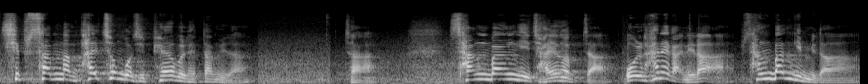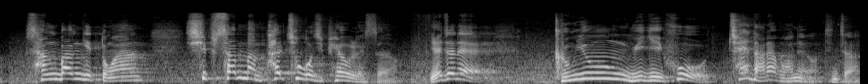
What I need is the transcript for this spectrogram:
13만 8천 곳이 폐업을 했답니다. 자 상반기 자영업자 올 한 해가 아니라 상반기입니다. 상반기 동안 13만 8천 곳이 폐업을 했어요. 예전에 금융위기 후 최다라고 하네요 진짜.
